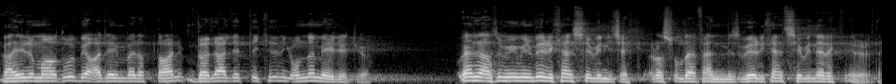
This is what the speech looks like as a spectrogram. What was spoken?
Gayrı mağdubi aleyhim dalim dalalettekilerin yoluna meylediyor. Velhâsıl mümin verirken sevinecek. Resulullah Efendimiz verirken sevinerek verirdi.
